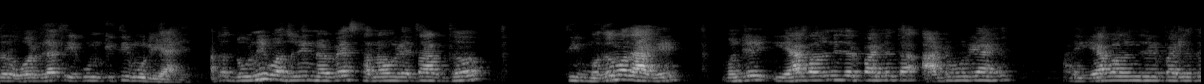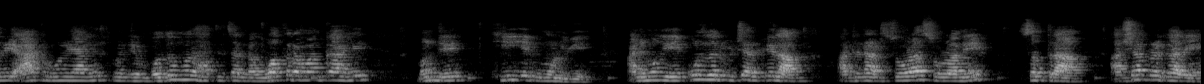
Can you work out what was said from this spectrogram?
तर वर्गात एकूण किती मुली आहेत? आता दोन्ही बाजूनी नवव्या स्थानावर याचा अर्थ ती मधोमध आहे. म्हणजे या बाजूने जर पाहिलं तर आठ मुली आहेत आणि या बाजूने जरी पाहिलं तरी आठ मुली आहेत. म्हणजे मधोमध हातीचा नववा क्रमांक आहे. म्हणजे ही एक मुलगी. आणि मग एकूण जर विचार केला आठ आठ सोळा सोळा आणि सतरा अशा प्रकारे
